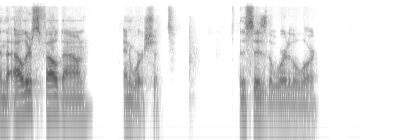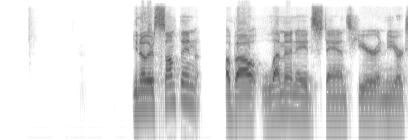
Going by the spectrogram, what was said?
And the elders fell down and worshiped. This is the word of the Lord. You know, there's something about lemonade stands here in New York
